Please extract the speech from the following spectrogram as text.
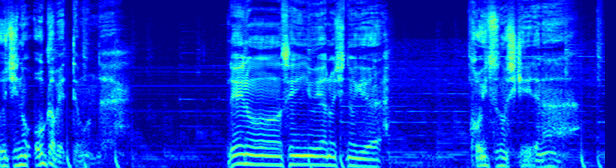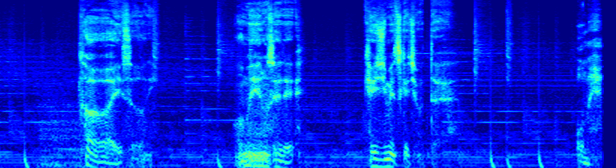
うちの岡部ってもんだ。例の戦友屋のしのぎはこいつの仕切りでな。かわいそうにおめえのせいでけじめつけちまったおめえ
